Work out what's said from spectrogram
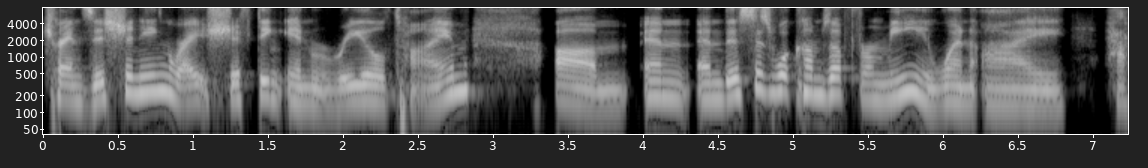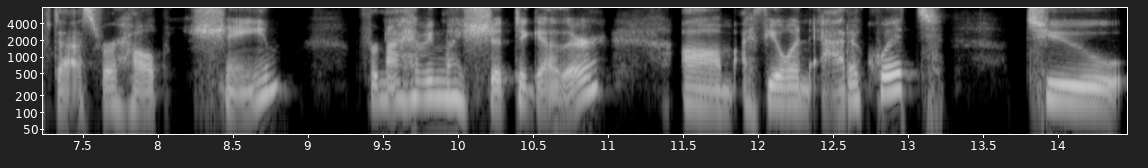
transitioning right? Shifting in real time. Um and and this is what comes up for me when i have to ask for help. Shame for not having my shit together. Um i feel inadequate to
